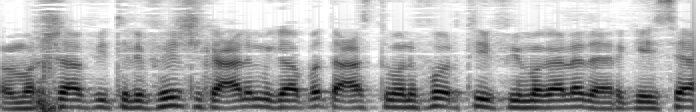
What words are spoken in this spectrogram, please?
cumar shaafi telefishinka caalamiga badda cas 24 t v magaalada hargeysa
